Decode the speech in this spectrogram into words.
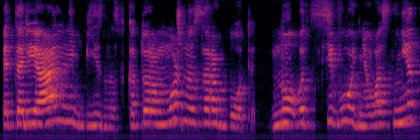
это реальный бизнес, в котором можно заработать, но вот сегодня у вас нет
